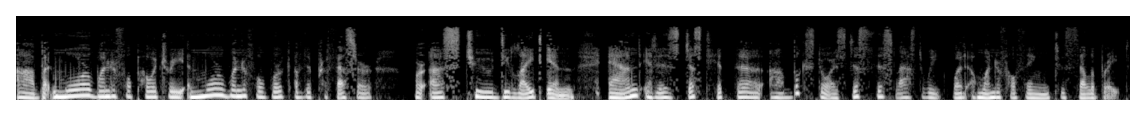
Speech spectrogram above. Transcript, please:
uh, but more wonderful poetry and more wonderful work of the professor for us to delight in. And it has just hit the uh, bookstores just this last week. What a wonderful thing to celebrate.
